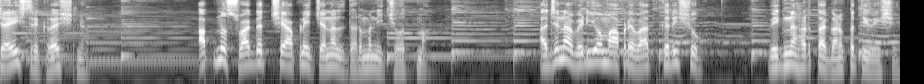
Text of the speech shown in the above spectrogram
જય શ્રી કૃષ્ણ. આપનું સ્વાગત છે આપણી ચેનલ ધર્મની જ્યોતમાં. આજના વિડીયોમાં આપણે વાત કરીશું વિઘ્નહર્તા ગણપતિ વિશે.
